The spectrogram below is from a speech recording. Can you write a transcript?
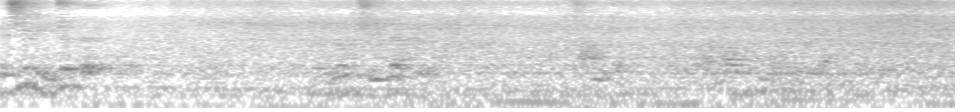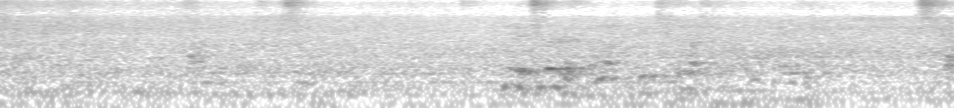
的机理真的，我们学的是上面，然后我们这样，上面的是心，因人呢，你就觉得什么嘛，可以膝盖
